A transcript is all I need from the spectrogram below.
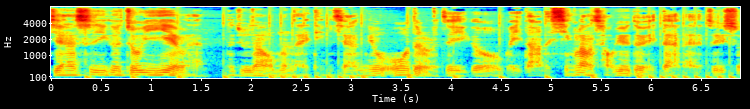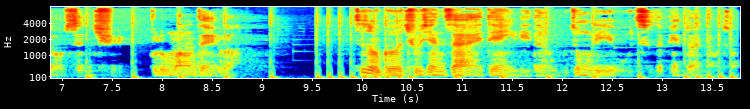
既然是一个周一夜晚，那就让我们来听一下 New Order 这一个伟大的新浪潮乐队带来的这首神曲《Blue Monday》吧。这首歌出现在电影里的无重力舞池的片段当中。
